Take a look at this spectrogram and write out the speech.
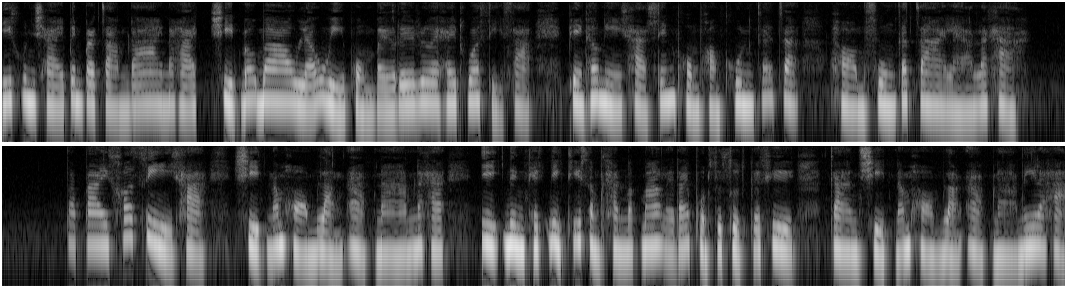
ที่คุณใช้เป็นประจำได้นะคะ ฉีดเบาๆ แล้วหวีผมไปเรื่อยๆ ให้ทั่วศีรษะ เพียงเท่านี้ค่ะ เส้นผมของคุณก็จะหอมฟุ้งกระจายแล้วละค่ะ ต่อไปข้อ 4 ค่ะ ฉีดน้ำหอมหลังอาบน้ำนะคะ อีกหนึ่งเทคนิคที่สำคัญมากๆ และได้ผลสุดๆ ก็คือ การฉีดน้ำหอมหลังอาบน้ำนี่แหละค่ะ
